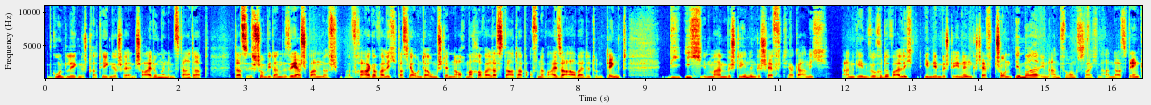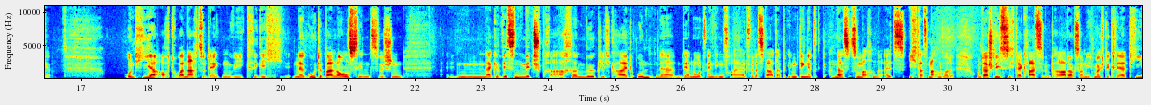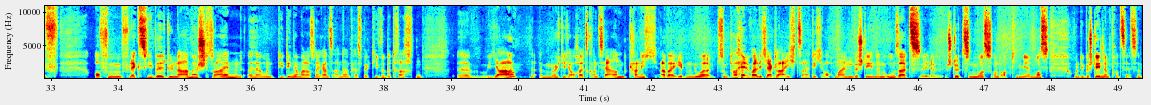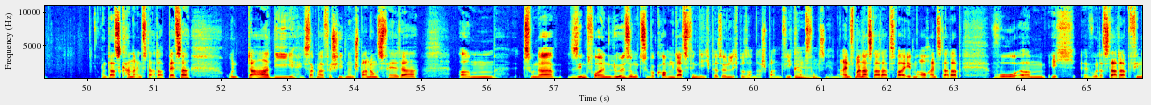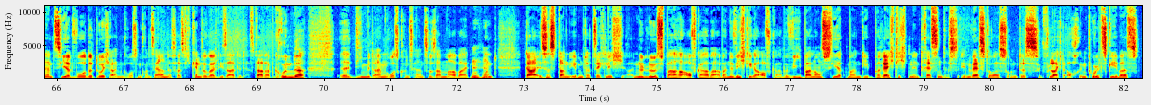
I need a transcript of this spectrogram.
grundlegende strategische Entscheidungen im Startup. Das ist schon wieder eine sehr spannende Frage, weil ich das ja unter Umständen auch mache, weil das Startup auf eine Weise arbeitet und denkt, die ich in meinem bestehenden Geschäft ja gar nicht angehen würde, weil ich in dem bestehenden Geschäft schon immer in Anführungszeichen anders denke. Und hier auch drüber nachzudenken, wie kriege ich eine gute Balance hin zwischen einer gewissen Mitsprachemöglichkeit und einer, der notwendigen Freiheit für das Startup, eben Dinge anders zu machen, als ich das machen würde. Und da schließt sich der Kreis zu dem Paradoxon. Ich möchte kreativ offen, flexibel, dynamisch sein äh, und die Dinge mal aus einer ganz anderen Perspektive betrachten. Äh, ja, möchte ich auch als Konzern, kann ich aber eben nur zum Teil, weil ich ja gleichzeitig auch meinen bestehenden Umsatz äh, stützen muss und optimieren muss und die bestehenden Prozesse. Und das kann ein Startup besser. Und da die, ich sag mal, verschiedenen Spannungsfelder ähm, zu einer sinnvollen Lösung zu bekommen, das finde ich persönlich besonders spannend. Wie kann es mhm. funktionieren? Eins meiner Startups war eben auch ein Startup, wo ähm, ich, äh, wo das Startup finanziert wurde durch einen großen Konzern. Das heißt, ich kenne sogar die Seite der Startup-Gründer, äh, die mit einem Großkonzern zusammenarbeiten. Mhm. Und da ist es dann eben tatsächlich eine lösbare Aufgabe, aber eine wichtige Aufgabe. Wie balanciert man die berechtigten Interessen des Investors und des vielleicht auch Impulsgebers?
